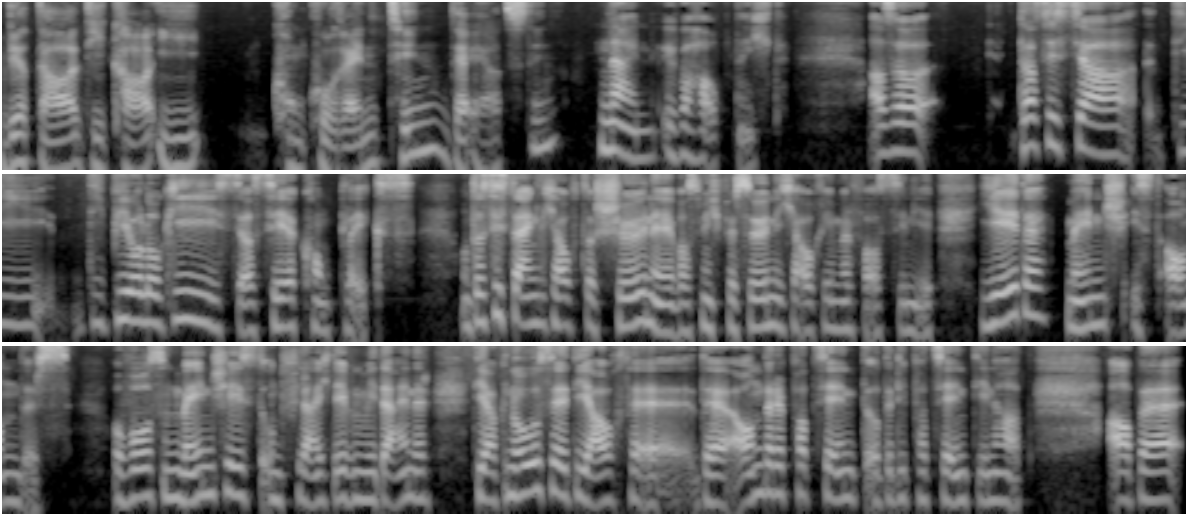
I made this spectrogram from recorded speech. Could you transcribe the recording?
Wird da die KI Konkurrentin der Ärztin? Nein, überhaupt nicht. Also das ist ja, die, die Biologie ist ja sehr komplex. Und das ist eigentlich auch das Schöne, was mich persönlich auch immer fasziniert. Jeder Mensch ist anders. Obwohl es ein Mensch ist und vielleicht eben mit einer Diagnose, die auch der, der andere Patient oder die Patientin hat. Aber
